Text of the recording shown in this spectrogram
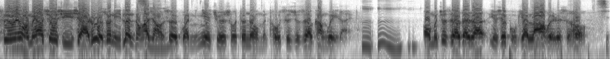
时间我们要休息一下。如果说你认同阿强老师的观念，你也觉得说真的，我们投资就是要看未来，嗯嗯。我们就是要在它有些股票拉回的时候，是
